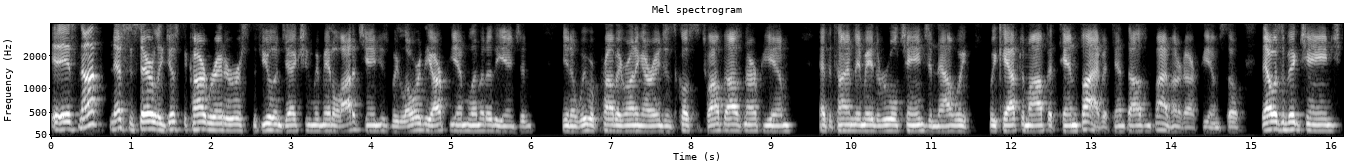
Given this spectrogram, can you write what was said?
it's not necessarily just the carburetor versus the fuel injection. We made a lot of changes. We lowered the RPM limit of the engine. You know, we were probably running our engines close to 12,000 RPM at the time they made the rule change, and now we we capped them off at 10.5 at 10,500 RPM. So that was a big change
